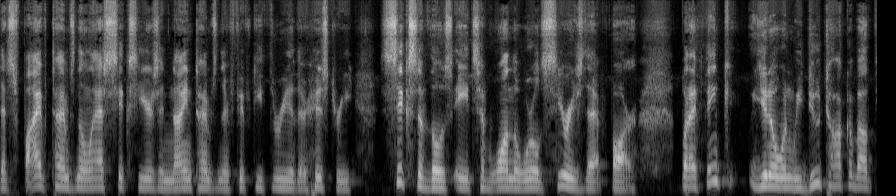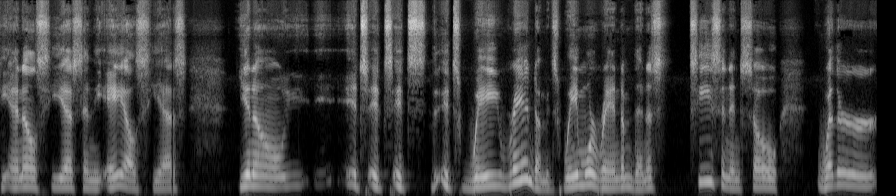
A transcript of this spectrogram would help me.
That's five times in the last six years and nine times in their 53 of their history. Six of those eights have won the World Series that far. But I think, you know, when we do talk about the NLCS and the ALCS, you know, it's it's it's it's way random. It's way more random than a season. And so whether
